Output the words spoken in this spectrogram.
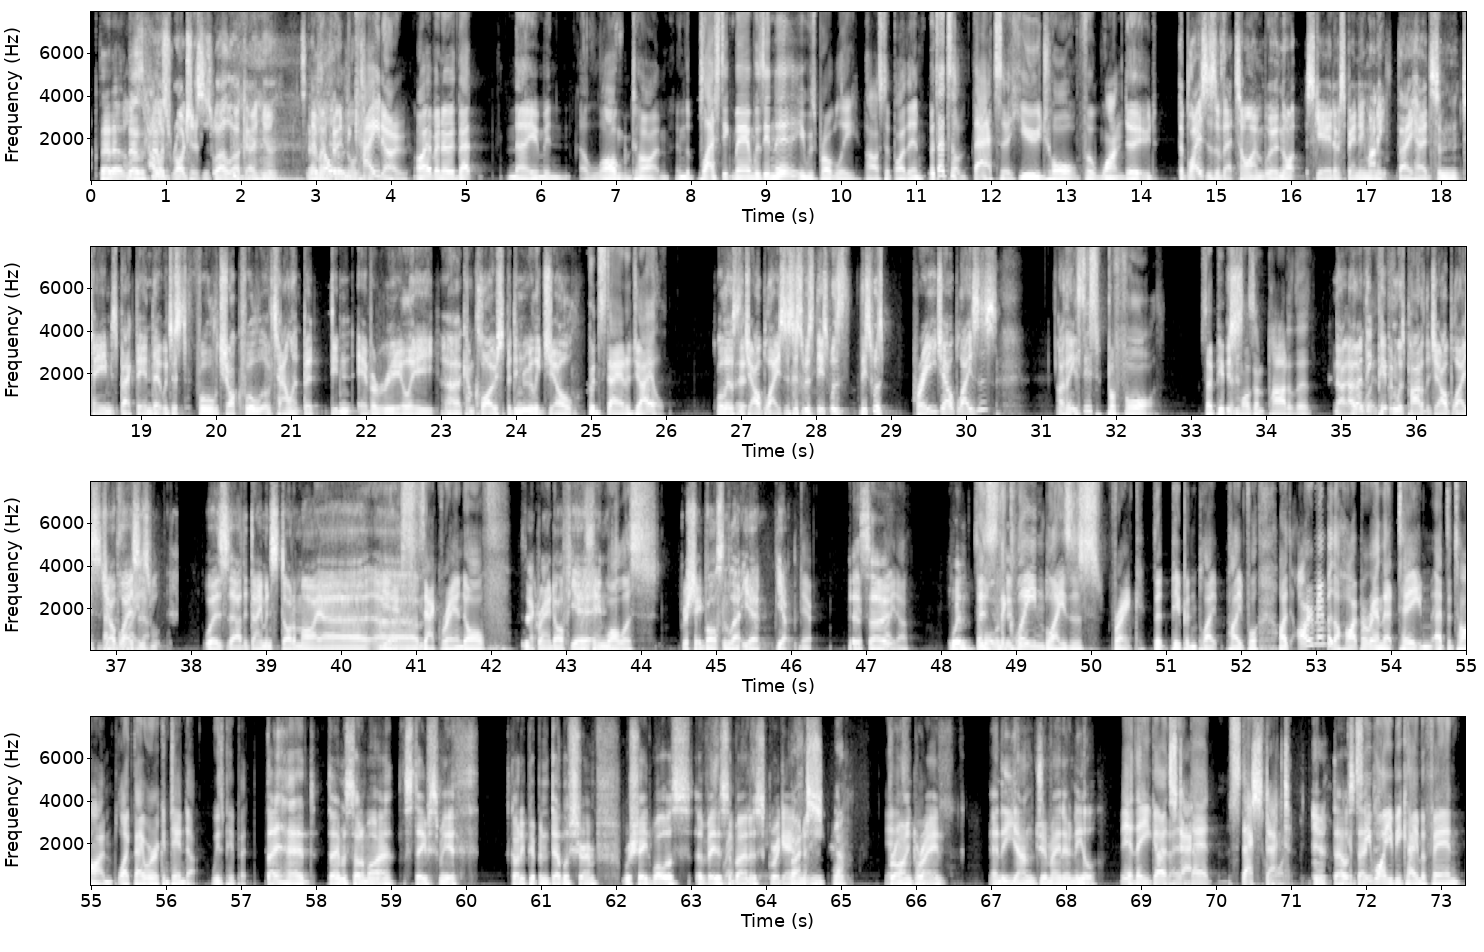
So that, that was Carlos, Carlos fairly- Rogers as well. Okay, yeah. It's never heard Melvin nonsense. Cato. I haven't heard that name in a long time. And the Plastic Man was in there. He was probably past it by then. But that's a that's a huge haul for one dude. The Blazers of that time were not scared of spending money. They had some teams back then that were just full, chock full of talent, but didn't ever really uh, come close, but didn't really gel. Couldn't stay out of jail. Well, there was the Jail Blazers. This was this was this was pre Jail Blazers. I think Is this before? So Pippen This wasn't part of the no, I don't think Blazers? Pippen was part of the Jail Blazers. That Jail was Blazers was uh, the Damon Stoudamire, uh, Yes. Zach Randolph, Zach Randolph, yeah, Rasheed and Wallace. Rasheed Wallace and all that. Yeah, yep. Yeah. Yeah, so Later. when So this is the did- clean Blazers Frank, that Pippen played played for. I, I remember the hype around that team at the time, like they were a contender with Pippen. They had Damon Stoudamire, Steve Smith, Scottie Pippen, Detlef Schrempf, Rasheed Wallace, Arvydas Sabonis, Greg Bonus. Anthony, Yeah. Brian it's Grant. bonus. and a young Jermaine O'Neal. Yeah, there you go. They, Stacked. they stacked. Stacked. squad. Yeah. That I was can see why you became a fan,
